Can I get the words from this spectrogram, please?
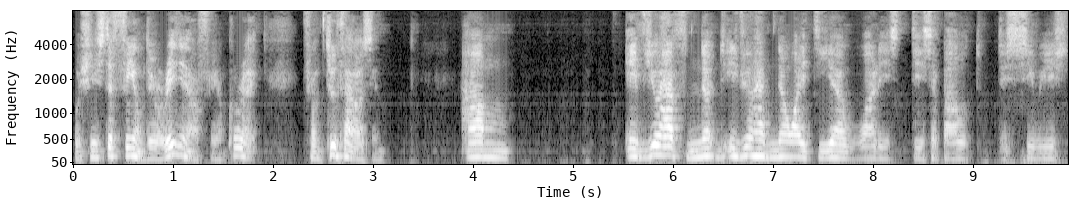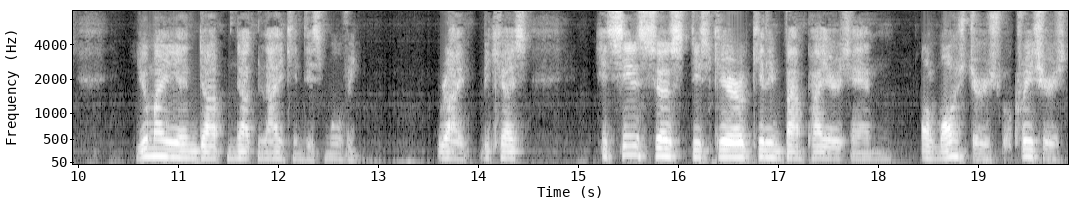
which is the film, the original film, correct, from 2000. Um, if you have no, if you have no idea what is this about, this series, you might end up not liking this movie. Right, because it seems just this girl killing vampires and or monsters or creatures.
